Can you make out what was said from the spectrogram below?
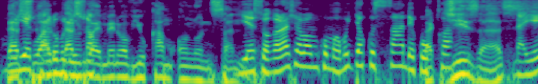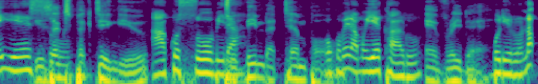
mu That's why, yeekaalu buli that's why lunaku many of you come on on Sunday. yensonga lwaki abamu kumwe mujja ku sande But Jesus naye is yesu expecting you to akusuubira be in the temple okubeera mu yeekaalu every day. buli lunaku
